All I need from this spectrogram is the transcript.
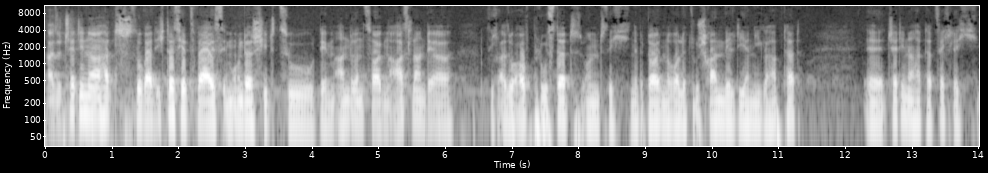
Also Cetina hat, soweit ich das jetzt weiß, im Unterschied zu dem anderen Zeugen Aslan, der sich also aufplustert und sich eine bedeutende Rolle zuschreiben will, die er nie gehabt hat, äh, Cetina hat tatsächlich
